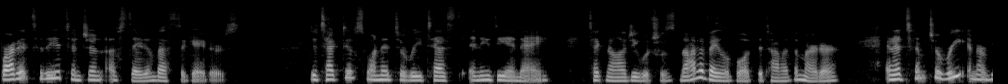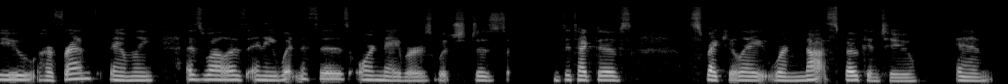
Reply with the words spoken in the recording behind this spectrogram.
brought it to the attention of state investigators. Detectives wanted to retest any DNA, technology which was not available at the time of the murder, and attempt to re interview her friends, family, as well as any witnesses or neighbors, which does, detectives speculate were not spoken to in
